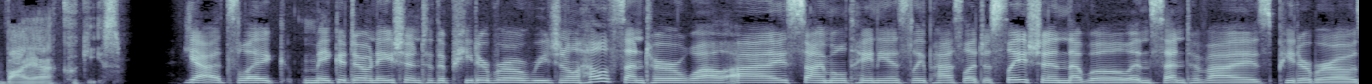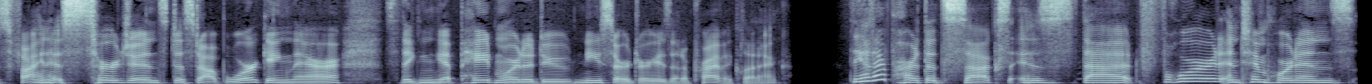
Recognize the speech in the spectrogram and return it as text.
via cookies. Yeah, it's like make a donation to the Peterborough Regional Health Center while I simultaneously pass legislation that will incentivize Peterborough's finest surgeons to stop working there so they can get paid more to do knee surgeries at a private clinic. The other part that sucks is that Ford and Tim Hortons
